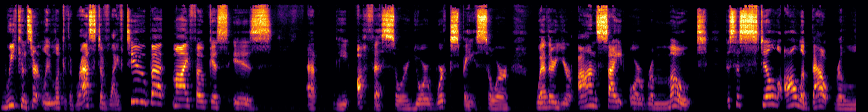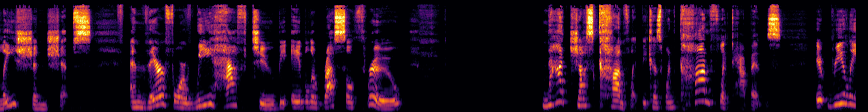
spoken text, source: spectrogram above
We can certainly look at the rest of life too, but my focus is at the office or your workspace or whether you're on site or remote this is still all about relationships. And therefore, we have to be able to wrestle through not just conflict, because when conflict happens, it really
